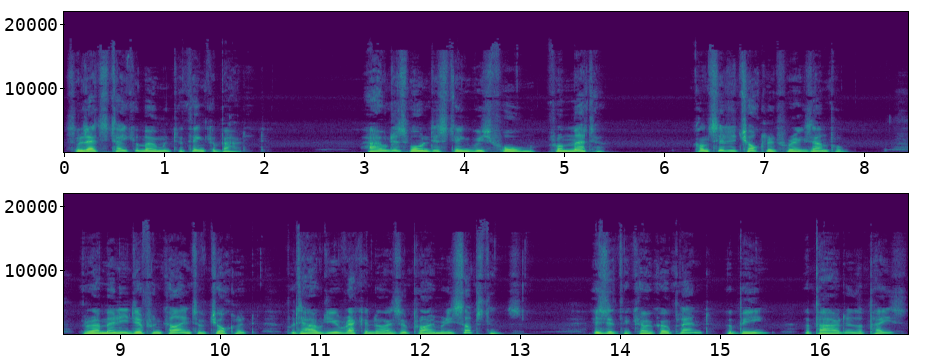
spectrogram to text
So let's take a moment to think about it. How does one distinguish form from matter? Consider chocolate, for example. There are many different kinds of chocolate, but how do you recognize the primary substance? Is it the cocoa plant, the bean, the powder, the paste?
